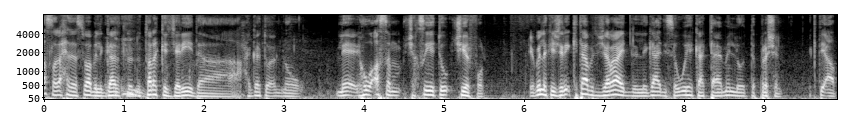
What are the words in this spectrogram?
أصلا أحد الأسباب اللي قالت له إنه ترك الجريدة حقته إنه ليه هو أصلا شخصيته cheerful يقول لك الجري... كتابة الجرايد اللي قاعد يسويها كانت تعمل له depression اكتئاب.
